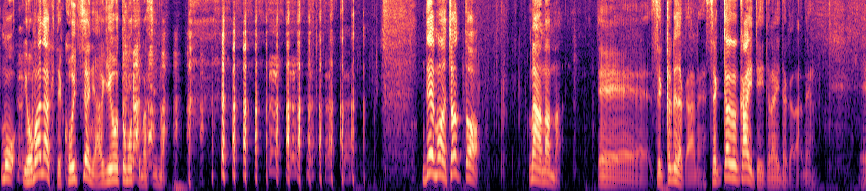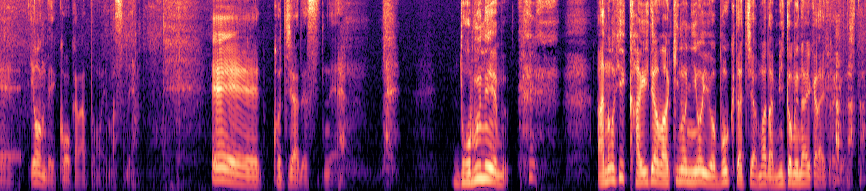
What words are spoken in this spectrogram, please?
もう読まなくてこいつらにあげようと思ってます今。でもちょっとまあまあまあえー、せっかくだからねせっかく書いていただいたからね、えー、読んでいこうかなと思いますね。えー、こちらですね。ドブネーム。あの日嗅いだ脇の匂いを僕たちはまだ認めないからいただきました。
